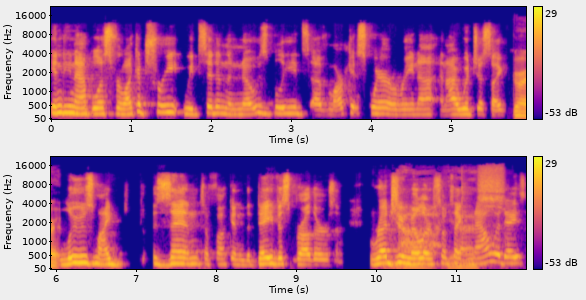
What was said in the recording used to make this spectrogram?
Indianapolis for like a treat. We'd sit in the nosebleeds of Market Square Arena, and I would just like Great. lose my zen to fucking the Davis brothers and Reggie Miller. So it's like nowadays,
